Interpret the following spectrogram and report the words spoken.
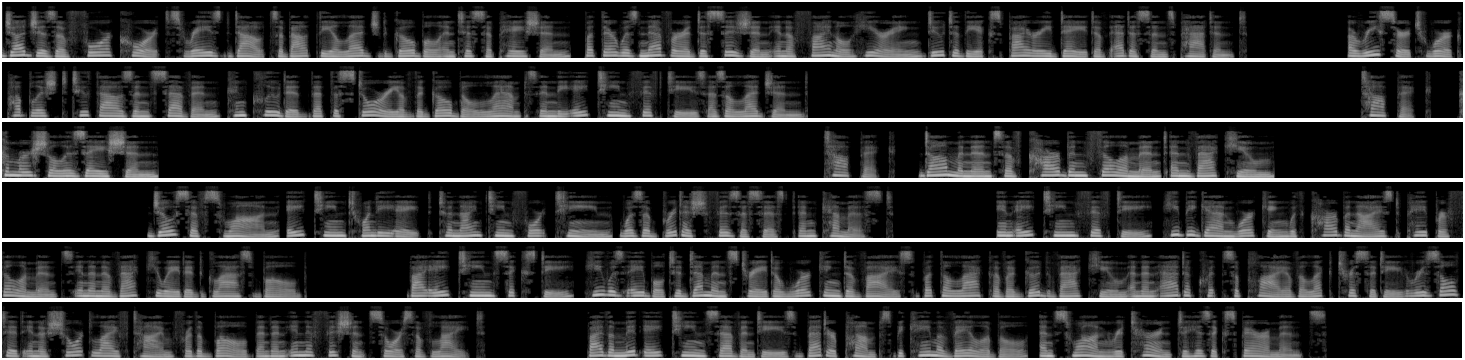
Judges of four courts raised doubts about the alleged Goebel anticipation, but there was never a decision in a final hearing due to the expiry date of Edison's patent. A research work published 2007 concluded that the story of the Goebel lamps in the 1850s is a legend. Topic Commercialization Topic: Dominance of carbon filament and vacuum. Joseph Swan (1828–1914) was a British physicist and chemist. In 1850, he began working with carbonized paper filaments in an evacuated glass bulb. By 1860, he was able to demonstrate a working device but the lack of a good vacuum and an adequate supply of electricity resulted in a short lifetime for the bulb and an inefficient source of light. By the mid-1870s better pumps became available, and Swan returned to his experiments.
